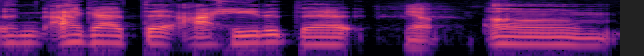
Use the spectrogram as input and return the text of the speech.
and I got that. I hated that. Yep. Um,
